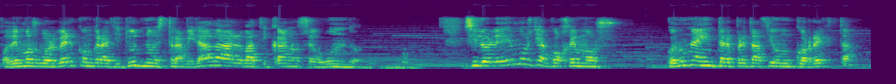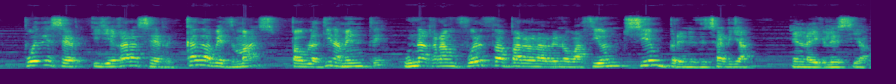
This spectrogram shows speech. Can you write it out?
podemos volver con gratitud nuestra mirada al Vaticano II. Si lo leemos y acogemos con una interpretación correcta, puede ser y llegar a ser cada vez más, paulatinamente, una gran fuerza para la renovación siempre necesaria en la Iglesia.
